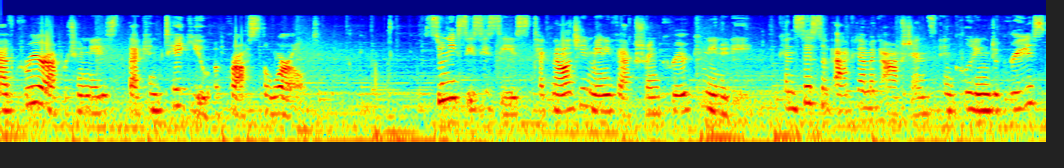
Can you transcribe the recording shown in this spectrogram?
have career opportunities that can take you across the world. SUNY CCC's Technology and Manufacturing Career Community consists of academic options including degrees,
